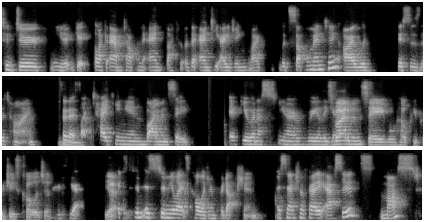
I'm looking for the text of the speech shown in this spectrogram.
to do you know get like amped up on the and like the anti-aging like with supplementing i would this is the time so that's Mm. like taking in vitamin c if you're gonna you know really get vitamin C will help you produce collagen. yeah Yeah. it, it stimulates collagen production essential fatty acids must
